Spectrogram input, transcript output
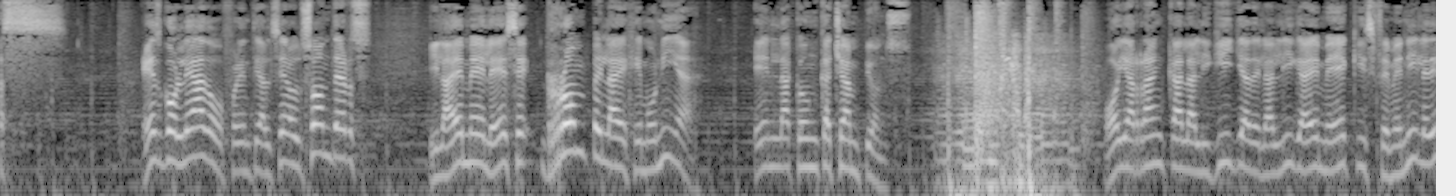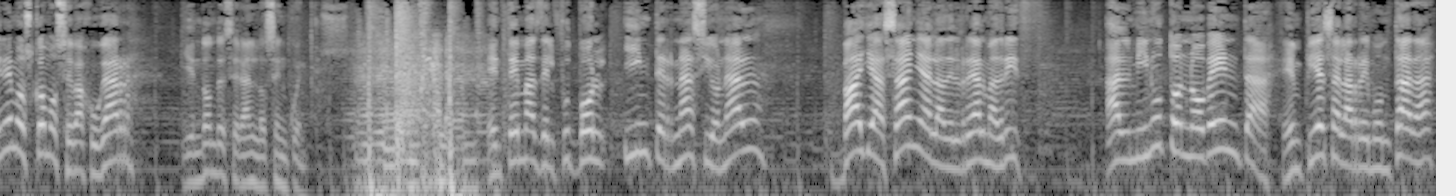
Es goleado frente al Seattle Saunders y la MLS rompe la hegemonía en la Conca Champions. Hoy arranca la liguilla de la Liga MX femenil. Le diremos cómo se va a jugar y en dónde serán los encuentros. En temas del fútbol internacional, vaya hazaña la del Real Madrid. Al minuto 90 empieza la remontada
